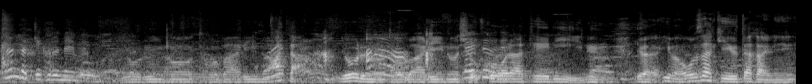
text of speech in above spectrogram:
なんだっけフルネーム。の帳のあ。った夜の帳のショコラテリーヌ。いや今尾崎豊に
